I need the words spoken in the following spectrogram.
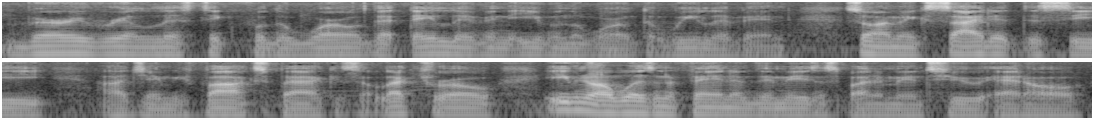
very realistic for the world that they live in, even the world that we live in. So I'm excited to see uh, Jamie Foxx back as Electro. Even though I wasn't a fan of the Amazing Spider-Man 2 at all,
